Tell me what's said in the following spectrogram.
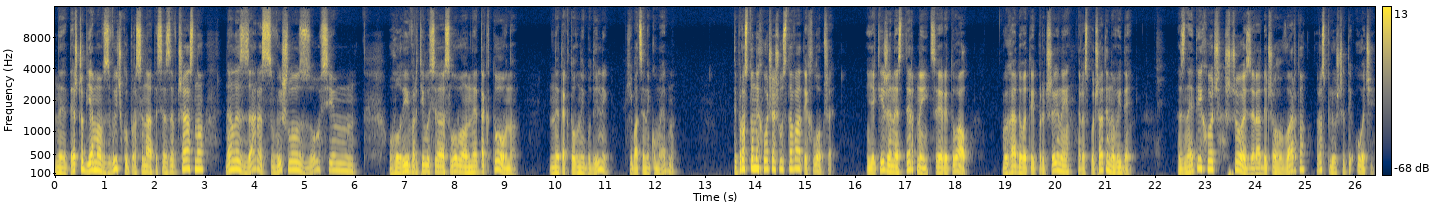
Не те, щоб я мав звичку просинатися завчасно, але зараз вийшло зовсім. У голові вертілося слово нетактовно. Нетактовний будильник? Хіба це не кумедно? Ти просто не хочеш уставати, хлопче. Який же нестерпний цей ритуал вигадувати причини, розпочати новий день, знайти хоч щось, заради чого варто розплющити очі.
